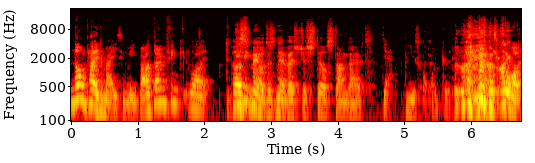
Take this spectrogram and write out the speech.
no one played amazingly, but I don't think like. Is it me or does Neves just still stand out? Yeah, he is quite good. He's Like, quite.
